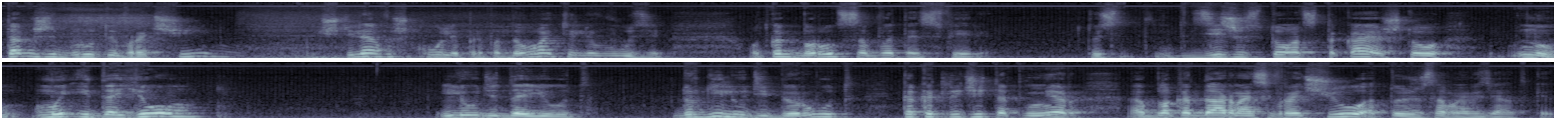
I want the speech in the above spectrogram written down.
также берут и врачи, учителя в школе, преподаватели в ВУЗе. Вот как бороться в этой сфере? То есть здесь же ситуация такая, что ну, мы и даем, люди дают, другие люди берут. Как отличить, например, э, благодарность врачу от той же самой взятки?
